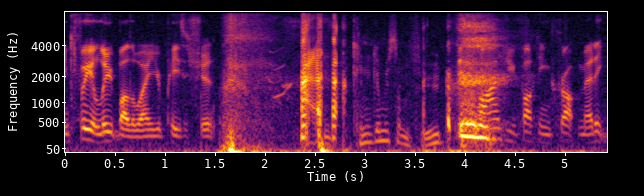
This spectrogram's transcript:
Thank you for your loot, by the way, you're a piece of shit. Can you give me some food? Behind you, fucking corrupt medic.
